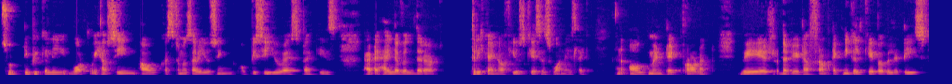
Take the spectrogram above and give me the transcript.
So typically what we have seen how customers are using OPC UA spec is at a high level, there are three kind of use cases. One is like an augmented product where the data from technical capabilities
